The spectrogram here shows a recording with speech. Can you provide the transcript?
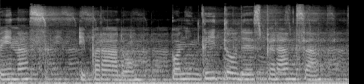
arenas y parado, con un grito de esperanza.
